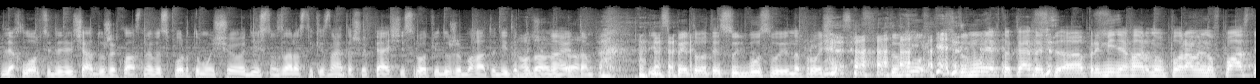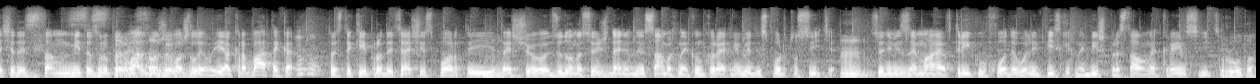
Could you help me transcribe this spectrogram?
для хлопців, для дівчат дуже класний вид спорту, тому що дійсно зараз таки знаєте, що в 5-6 років дуже багато дітей Ну починають да. там іспитувати судьбу свою на прочність. Тому, тому як то кажуть, приміння гарно правильно впасти, ще десь там вміти згрупувати, дуже важливо. І акробатика, тобто такий про дитячий спорт, і те, що дзюдо на сьогоднішній день один з самих найконкурентніших видів спорту у світі. Сьогодні він займає в трійку, входить в олімпійських найбільш представлених країн в світі. Круто.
